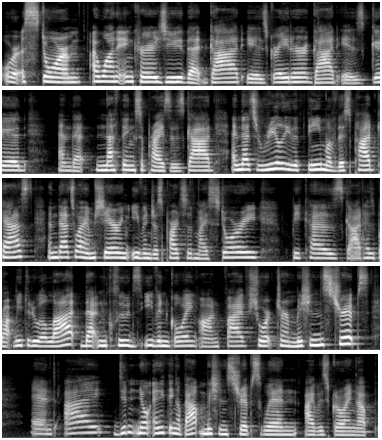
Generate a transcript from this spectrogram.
or a storm, I want to encourage you that God is greater, God is good, and that nothing surprises God. And that's really the theme of this podcast. And that's why I'm sharing even just parts of my story because God has brought me through a lot. That includes even going on five short term mission trips. And I didn't know anything about mission trips when I was growing up.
